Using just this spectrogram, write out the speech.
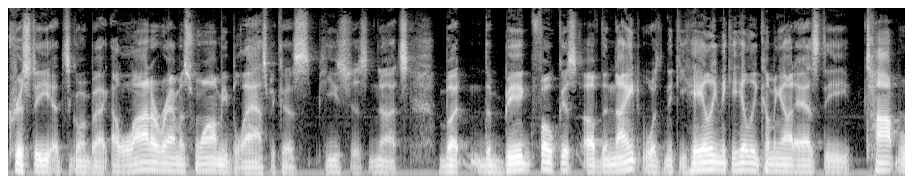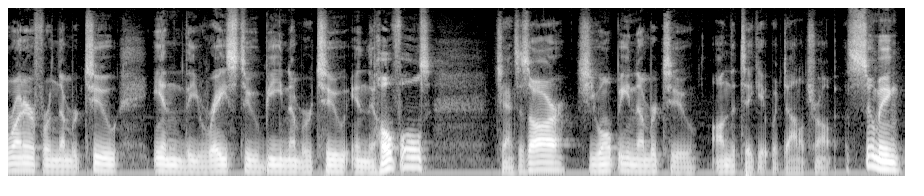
Christie. It's going back a lot of Ramaswamy blast because he's just nuts. But the big focus of the night was Nikki Haley. Nikki Haley coming out as the top runner for number two in the race to be number two in the hopefuls. Chances are she won't be number two on the ticket with Donald Trump, assuming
